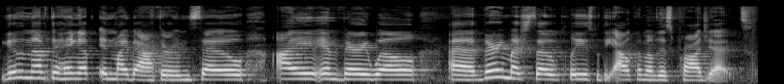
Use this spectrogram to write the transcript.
good enough to hang up in my bathroom. So I am very well uh, very much so pleased with the outcome of this project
